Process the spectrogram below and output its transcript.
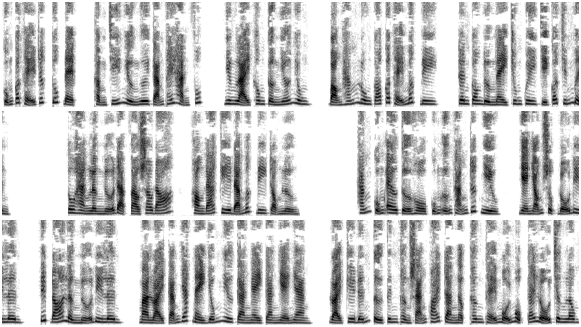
cũng có thể rất tốt đẹp, thậm chí nhường ngươi cảm thấy hạnh phúc, nhưng lại không cần nhớ nhung, bọn hắn luôn có có thể mất đi, trên con đường này chung quy chỉ có chính mình. Tô Hàng lần nữa đạp vào sau đó, hòn đá kia đã mất đi trọng lượng. Hắn cũng eo tự hồ cũng ưỡn thẳng rất nhiều, nhẹ nhõm sụp đổ đi lên, tiếp đó lần nữa đi lên, mà loại cảm giác này giống như càng ngày càng nhẹ nhàng, loại kia đến từ tinh thần sản khoái tràn ngập thân thể mỗi một cái lỗ chân lông.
